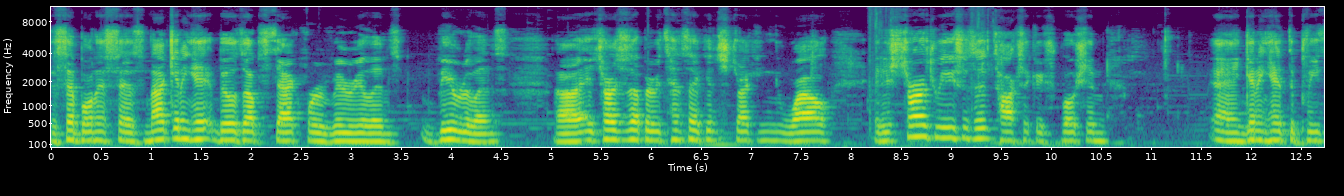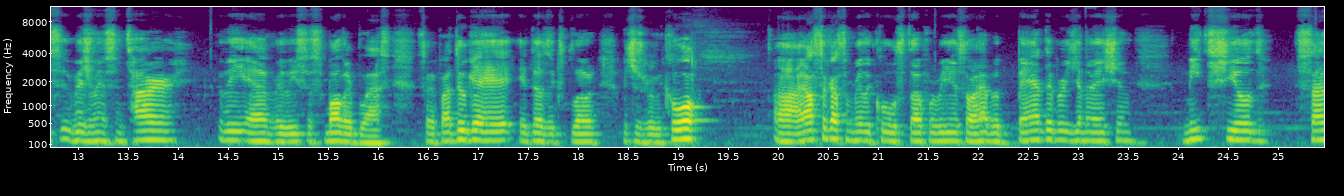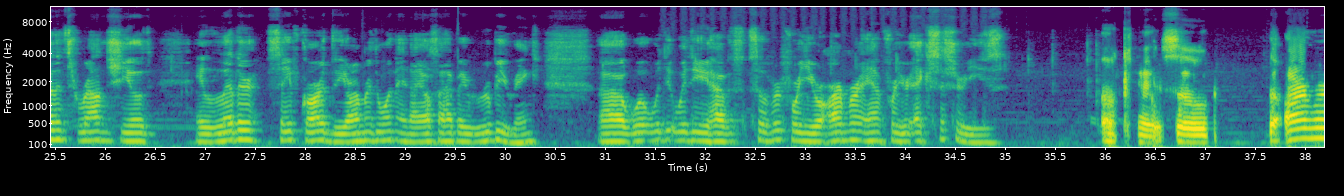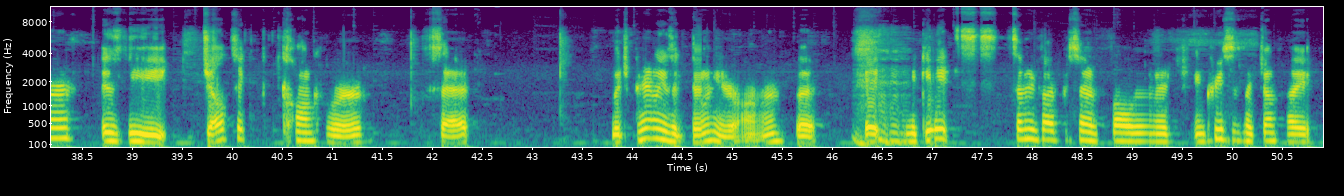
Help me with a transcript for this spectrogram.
the set bonus says not getting hit builds up stack for virulence. Virulence. Uh, it charges up every 10 seconds, striking while it is charged, releases a toxic explosion, and getting hit depletes vigilance entirely and releases smaller blast. So if I do get hit, it does explode, which is really cool. Uh, I also got some really cool stuff over here. So I have a band of regeneration, meat shield, silence round shield, a leather safeguard, the armored one, and I also have a ruby ring. Uh, what, do, what do you have, Silver, for your armor and for your accessories? Okay, so the armor is the Geltic Conqueror set, which apparently is a donator armor, but it negates 75% of fall damage, increases my jump height,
